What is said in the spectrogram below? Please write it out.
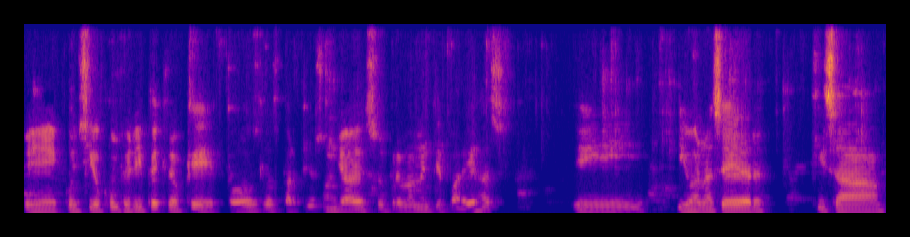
eh, coincido con Felipe, creo que todos los partidos son llaves supremamente parejas y, y van a ser quizá,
